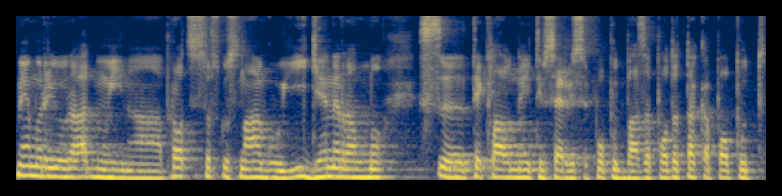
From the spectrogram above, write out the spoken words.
memoriju radnu i na procesorsku snagu i generalno te cloud native servise poput baza podataka, poput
